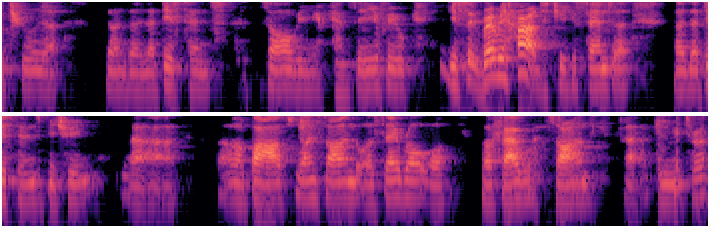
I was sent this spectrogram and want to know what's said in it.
to the, the, the, the, distance. So we can see if you, it's very hard to extend the, the distance between uh, above 1,000 or several or 5,000 uh, kilometer.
